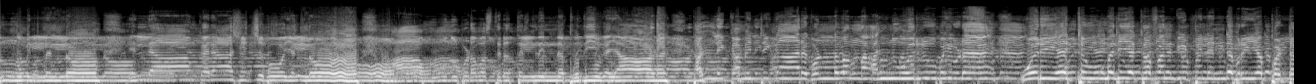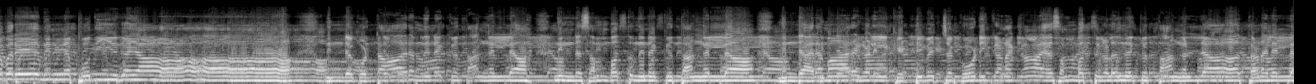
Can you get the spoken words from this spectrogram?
ഒന്നുമില്ലല്ലോ. എല്ലാം കലാശിച്ചു പോയല്ലോ. ആ മൂന്ന് പുടവസ്ത്രത്തിൽ നിന്നെ പുതിയുകയാണ്. പള്ളി കമ്മിറ്റിക്കാര് കൊണ്ടുവന്ന അഞ്ഞൂറ് രൂപയുടെ ഒരു ഏറ്റവും വലിയ കഫൻ കിട്ടിൽ എന്റെ പ്രിയപ്പെട്ടവരെ നിന്നെ പൊതിയുകയാ. നിന്റെ കൊട്ടാരം നിനക്ക് താങ്ങല്ല. നിന്റെ സമ്പത്ത് നിനക്ക് താങ്ങല്ല. നിന്റെ അലമാരകളിൽ കെട്ടിവെച്ച കോടിക്കണക്കായ സമ്പത്തുകൾ നിനക്ക് താങ്ങല്ല. തണലല്ല.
